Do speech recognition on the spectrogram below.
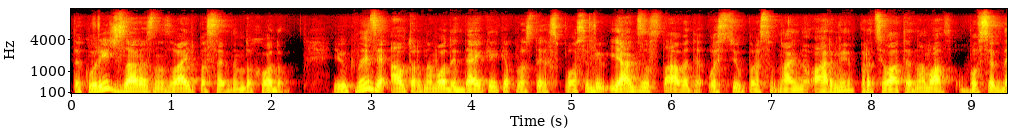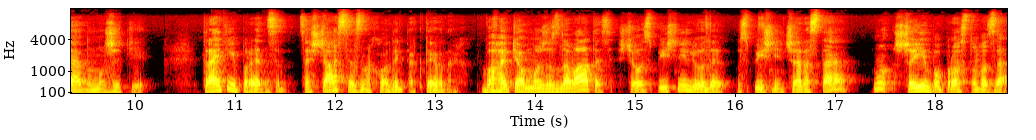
Таку річ зараз називають пасивним доходом. І у книзі автор наводить декілька простих способів, як заставити ось цю персональну армію працювати на вас у повсякденному житті. Третій принцип це щастя знаходить активних. Багатьом може здаватись, що успішні люди успішні через те, ну, що їм попросту везе.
